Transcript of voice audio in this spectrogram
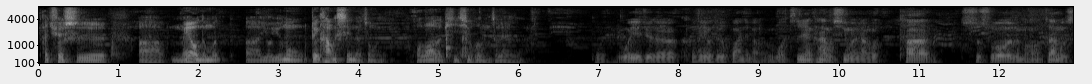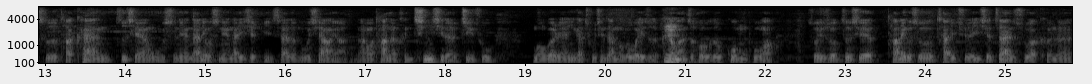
他确实呃没有那么呃有有那种对抗性的这种火爆的脾气或者什么之类的。对，我也觉得可能有这个观点吧。我之前看过新闻，然后他是说什么詹姆斯他看之前五十年代、六十年代一些比赛的录像呀，然后他能很清晰的记住某个人应该出现在某个位置，看完之后都过目不忘。所以说这些他那个时候采取的一些战术啊，可能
